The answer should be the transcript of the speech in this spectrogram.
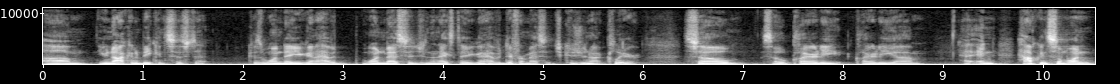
um, you're not going to be consistent. Because one day you're going to have a, one message, and the next day you're going to have a different message because you're not clear. So so clarity clarity. Um, and how can someone,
